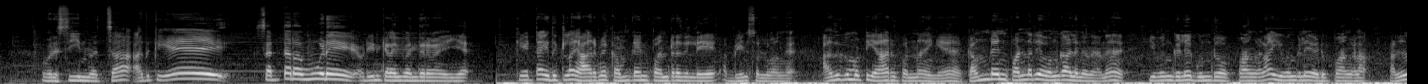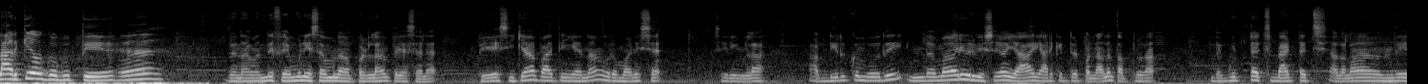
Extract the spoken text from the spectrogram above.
ஒரு சீன் வச்சா அதுக்கு ஏ சட்டரை மூடே அப்படின்னு கிளம்பி வந்துடுவாங்க கேட்டால் இதுக்கெலாம் யாருமே கம்ப்ளைண்ட் பண்ணுறதில்லே அப்படின்னு சொல்லுவாங்க. அதுக்கு மட்டும் யார் பண்ணாங்க? கம்ப்ளைண்ட் பண்ணதே உங்க ஆளுங்க தானே. இவங்களே குண்டு வைப்பாங்களாம் இவங்களே எடுப்பாங்களாம் நல்லா இருக்கே உங்க குத்து இதை நான் வந்து ஃபெமினிசம்னு அப்படிலாம் பேசலை. பேசிக்காக பார்த்தீங்கன்னா ஒரு மனுஷன் சரிங்களா? அப்படி இருக்கும்போது இந்த மாதிரி ஒரு விஷயம் யார் யார்கிட்ட பண்ணாலும் தப்பு தான் இந்த குட் டச் பேட் டச் அதெல்லாம் வந்து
